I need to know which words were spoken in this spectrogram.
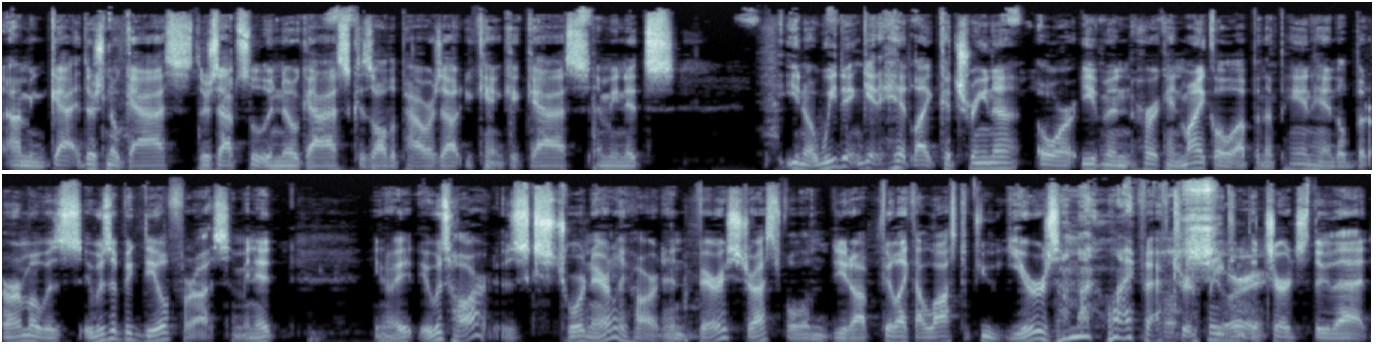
I mean, ga- there's no gas. There's absolutely no gas because all the power's out. You can't get gas. I mean, it's you know, we didn't get hit like Katrina or even Hurricane Michael up in the Panhandle, but Irma was it was a big deal for us. I mean, it you know, it, it was hard. It was extraordinarily hard and very stressful. And you know, I feel like I lost a few years of my life after leaving sure. the church through that.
